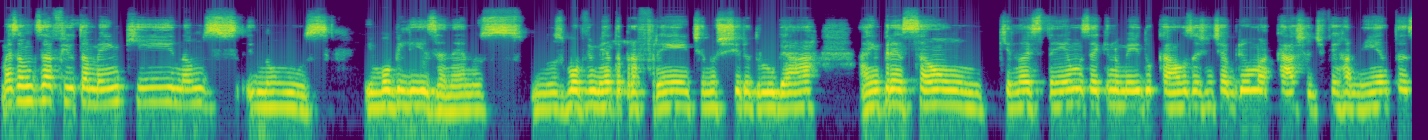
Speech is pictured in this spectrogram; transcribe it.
Mas é um desafio também que não nos, nos imobiliza, né? nos, nos movimenta para frente, nos tira do lugar. A impressão que nós temos é que no meio do caos a gente abriu uma caixa de ferramentas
